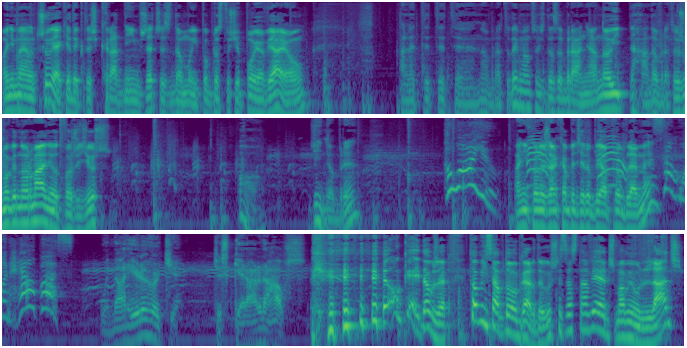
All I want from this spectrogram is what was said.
Oni mają czuja, kiedy ktoś kradnie im rzeczy z domu i po prostu się pojawiają. Ale ty, ty, ty, dobra, tutaj mam coś do zebrania. No i, aha, dobra, to już mogę normalnie otworzyć już. O, dzień dobry. Who are you? Pani koleżanka będzie robiła problemy? Someone help us! We're not here to hurt you. Just get out of the house. Okej, dobrze. To mi sam to ogarnął. Już się zastanawiałem, czy mam ją lać.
